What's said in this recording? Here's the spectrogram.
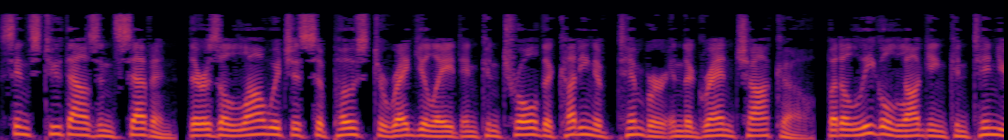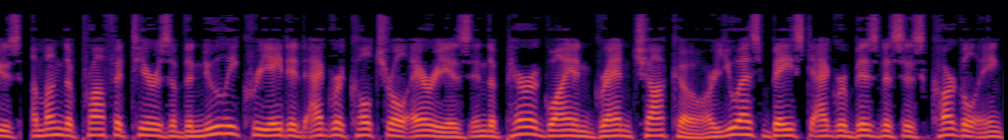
Since 2007, there is a law which is supposed to regulate and control the cutting of timber in the Gran Chaco, but illegal logging continues. Among the profiteers of the newly created agricultural areas in the Paraguayan Gran Chaco are U.S. based agribusinesses Cargill Inc.,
